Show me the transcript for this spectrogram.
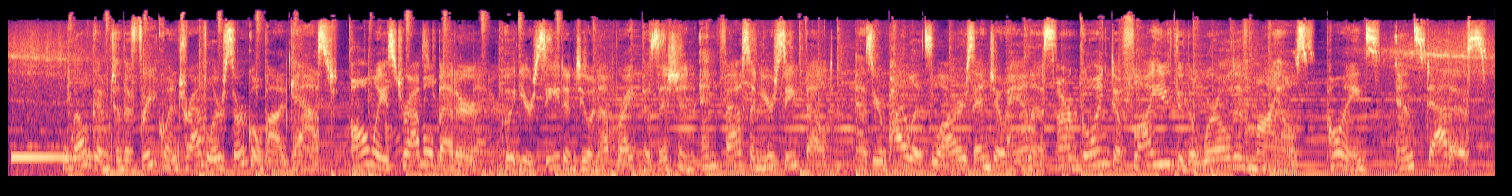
Welcome to the Frequent Traveler Circle podcast. Always travel better. Put your seat into an upright position and fasten your seatbelt as your pilots Lars and Johannes are going to fly you through the world of miles, points and status.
